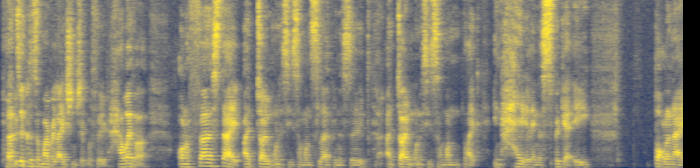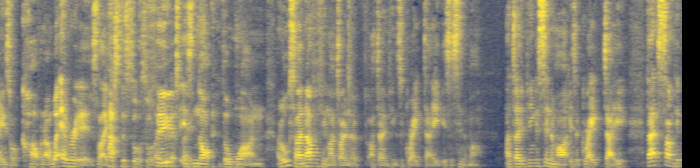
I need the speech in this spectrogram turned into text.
Probably That's because of my relationship with food. However, on a first date, I don't want to see someone slurping a soup. No. I don't want to see someone like inhaling a spaghetti bolognese or carbonara, whatever it is. Like Pasta sauce all over food is not the one. And also another thing I don't know, I don't think is a great date is a cinema. I don't think a cinema is a great date. That's something.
